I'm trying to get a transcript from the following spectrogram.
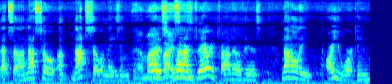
that's uh, not so uh, not so amazing. Yeah, what is what I'm very proud of is not only are you working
